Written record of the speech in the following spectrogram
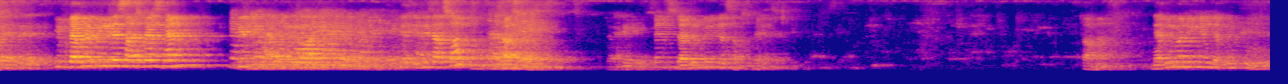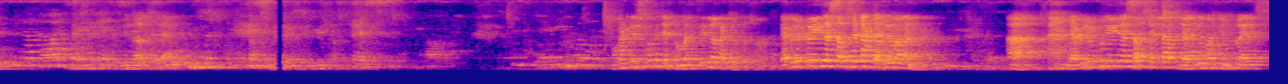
If W2 is a subspace, then It is also subspace. subset of W1 and W2 is a subset of W1 implies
